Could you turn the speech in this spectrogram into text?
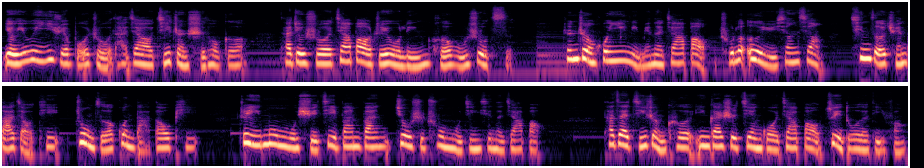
有一位医学博主，他叫急诊石头哥，他就说家暴只有零和无数次。真正婚姻里面的家暴，除了恶语相向，轻则拳打脚踢，重则棍打刀劈，这一幕幕血迹斑斑，就是触目惊心的家暴。他在急诊科应该是见过家暴最多的地方。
